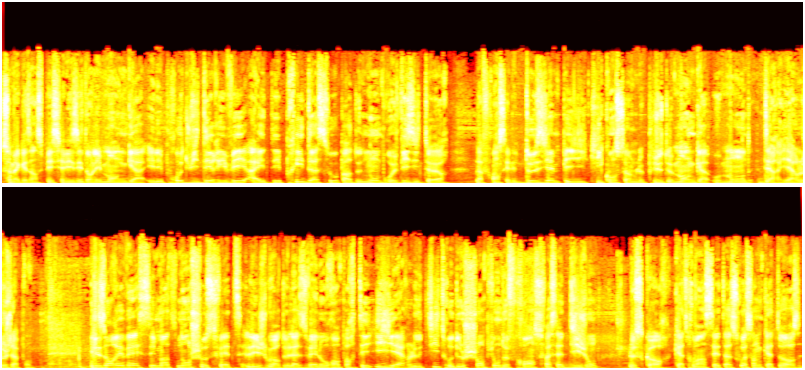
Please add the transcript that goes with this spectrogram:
Ce magasin spécialisé dans les mangas et les produits dérivés a été pris d'assaut par de nombreux visiteurs. La France est le deuxième pays qui consomme le plus de mangas au monde, derrière le Japon. Ils en rêvaient, c'est maintenant chose faite. Les joueurs de Lasvel ont remporté hier le titre de champion de France face à Dijon. Le score 87 à 74.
